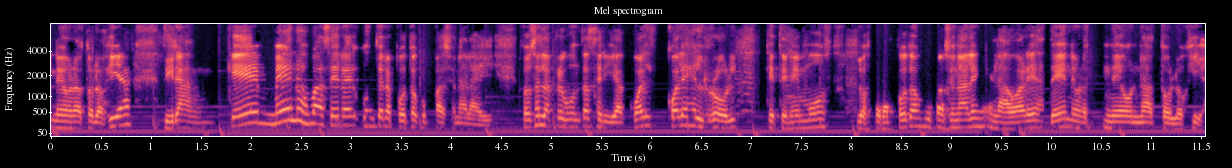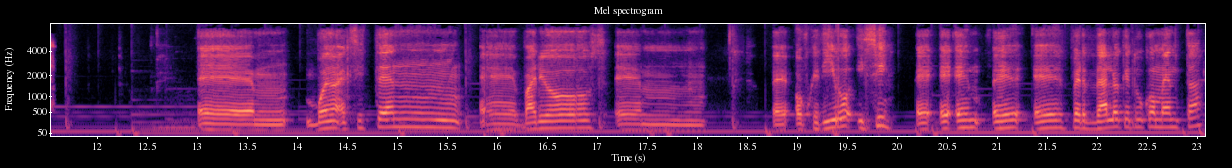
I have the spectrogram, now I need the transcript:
neonatología, dirán, ¿qué menos va a ser un terapeuta ocupacional ahí? Entonces la pregunta sería, ¿cuál, cuál es el rol que tenemos los terapeutas ocupacionales en las áreas de neonatología? Em, bueno, existen eh, varios... Em, eh, objetivo y sí, eh, eh, es verdad lo que tú comentas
